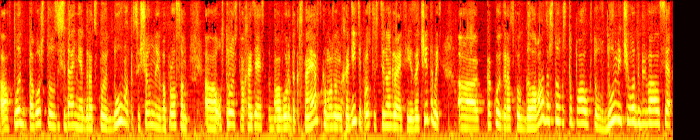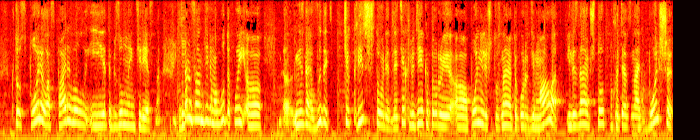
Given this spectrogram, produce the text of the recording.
А, вплоть до того, что заседания городской думы, посвященные вопросам а, устройства хозяйства города Красноярска, можно находить и просто стенографии зачитывать, а, какой городской голова за что выступал, кто в думе чего добивался, кто спорил, оспаривал, и это безумно интересно. Я на самом деле могу такой, э, э, не знаю, выдать чек-лист, что ли, для тех людей, которые э, поняли, что знают о городе мало или знают что-то, но хотят знать больше,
